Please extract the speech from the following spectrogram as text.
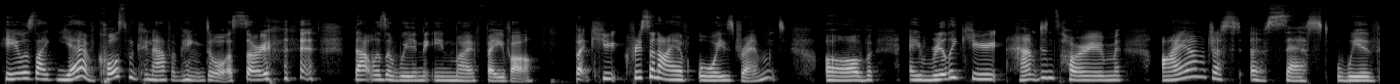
he was like, Yeah, of course we can have a pink door. So that was a win in my favor. But cute, Chris and I have always dreamt of a really cute Hamptons home. I am just obsessed with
